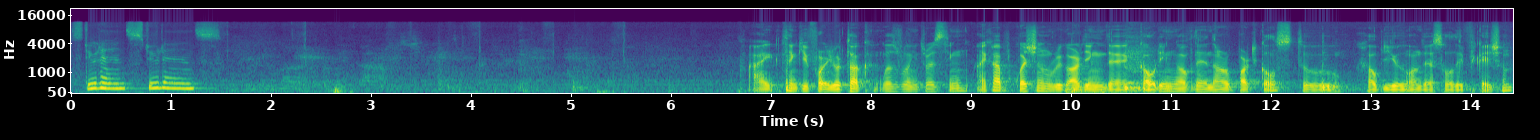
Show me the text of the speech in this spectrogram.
Students, students. I thank you for your talk. It was really interesting. I have a question regarding the coding of the nanoparticles to help you on the solidification.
